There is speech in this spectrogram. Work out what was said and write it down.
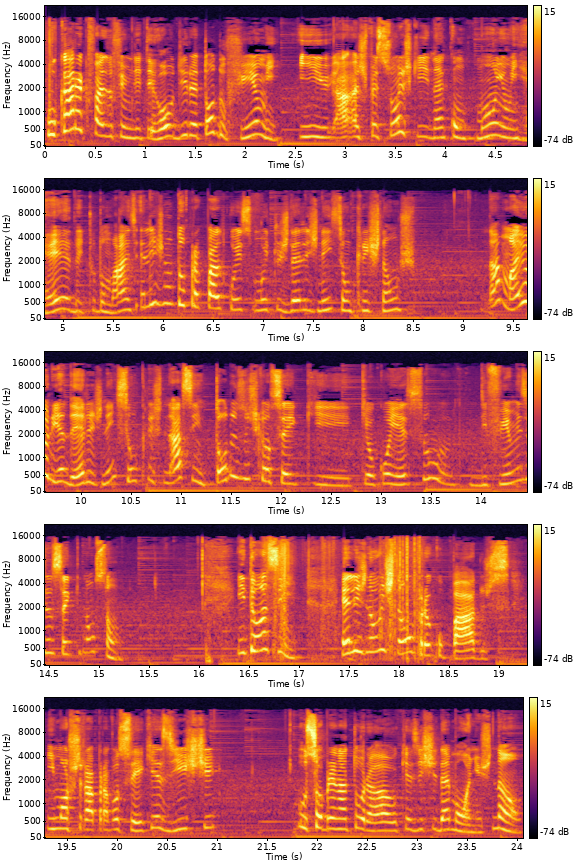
O cara que faz o filme de terror, o diretor do filme e as pessoas que né, compõem o enredo e tudo mais, eles não estão preocupados com isso. Muitos deles nem são cristãos. A maioria deles nem são cristãos. Assim, todos os que eu sei que, que eu conheço de filmes, eu sei que não são. Então, assim, eles não estão preocupados em mostrar para você que existe o sobrenatural, que existe demônios. Não,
